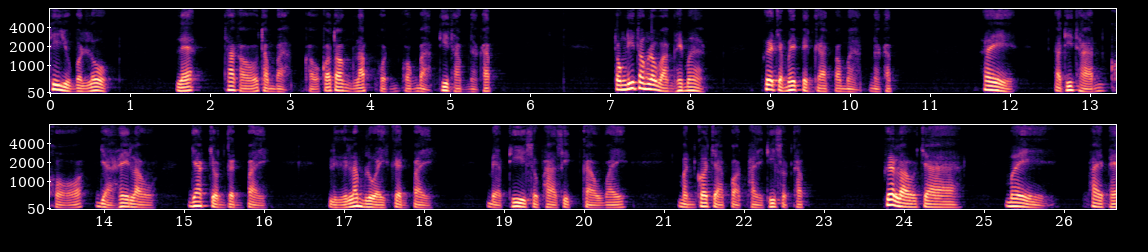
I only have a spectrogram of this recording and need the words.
ที่อยู่บนโลก และถ้าเขาทำบาปเขาก็ต้องรับผลของบาปที่ทำนะครับ ตรงนี้ต้องระวังให้มาก เพื่อจะไม่เป็นการประมาทนะครับ ให้อธิษฐานขออย่าให้เรายากจนเกินไป หรือร่ำรวยเกินไป แบบที่สุภาษิตกล่าวไว้ มันก็จะปลอดภัยที่สุดครับ เพื่อเราจะไม่พ่ายแพ้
